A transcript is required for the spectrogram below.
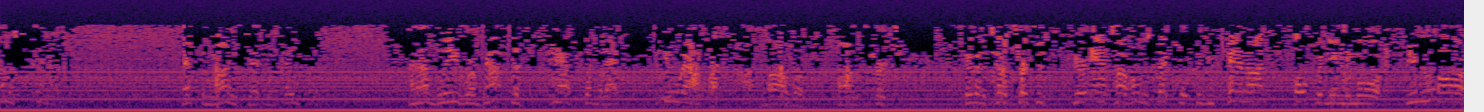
I'm a sinner. That's the mindset we're facing. And I believe we're about to have some of that spew out like hot lava on churches. They're going to tell churches you're anti-homosexual, so you cannot open anymore. You are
